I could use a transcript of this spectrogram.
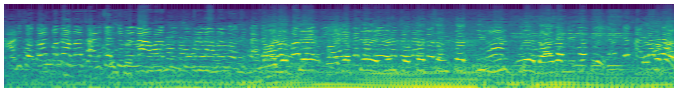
आणि स्वतःहून पण आम्हाला साडेचारशे मिळणार आम्हाला तीनशे मिळणार आम्हाला दोनशे. त्यांना बरोबर भाजपचे. भाजपचे एजंट स्वतःच सांगतात की. लीड पुढे दहा हजार होती. पुढे. कसं काय?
